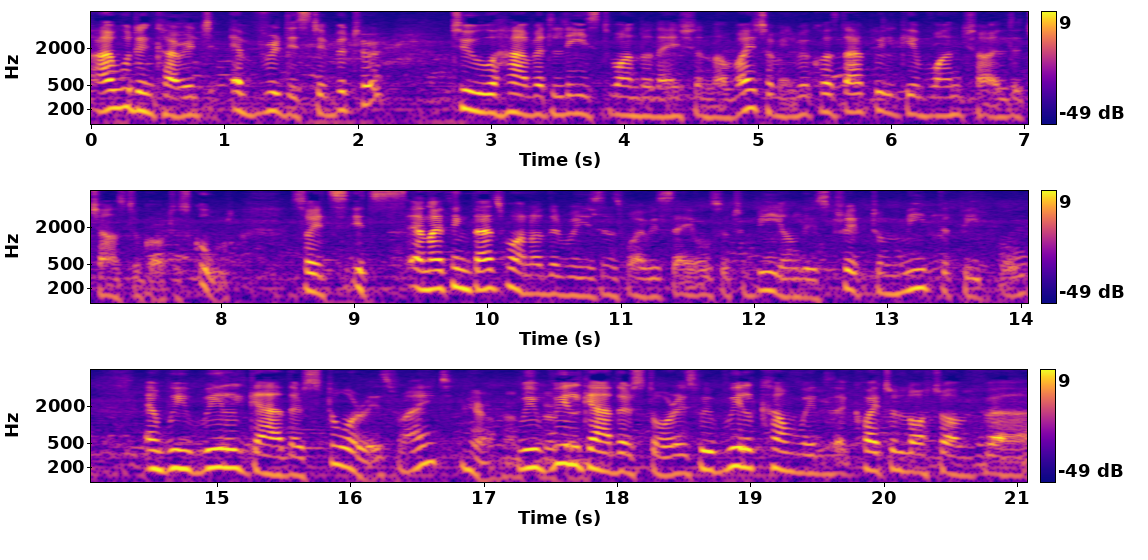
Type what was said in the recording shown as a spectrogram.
I would encourage every distributor to have at least one donation of vitamin because that will give one child a chance to go to school. So it's it's and I think that's one of the reasons why we say also to be on this trip to meet the people, and we will gather stories, right? Yeah, We will gather stories. We will come with quite a lot of uh,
